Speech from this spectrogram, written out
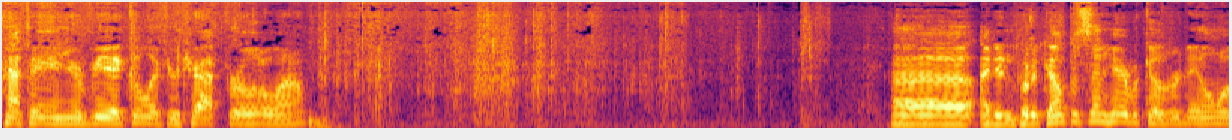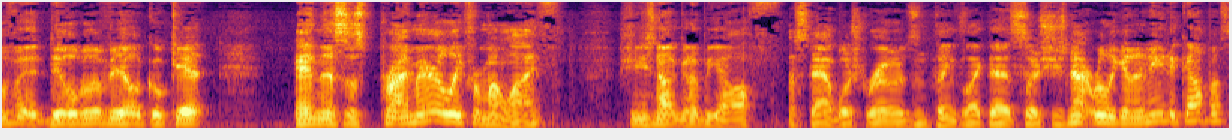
happy in your vehicle if you're trapped for a little while. Uh, I didn't put a compass in here because we're dealing with it, dealing with a vehicle kit. And this is primarily for my wife. She's not going to be off established roads and things like that. So she's not really going to need a compass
